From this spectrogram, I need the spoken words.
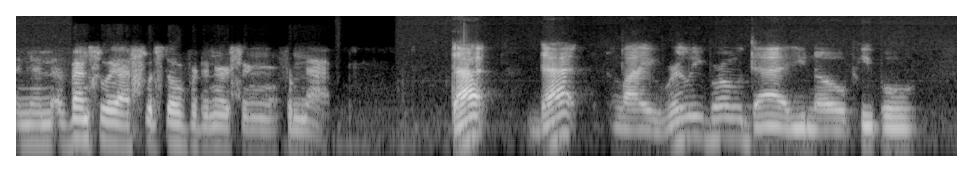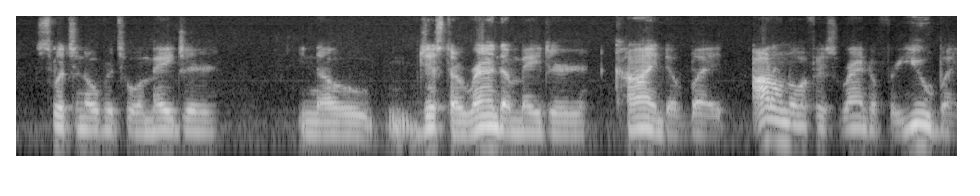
And then eventually I switched over to nursing from that. That that like really, bro. That you know, people switching over to a major, you know, just a random major, kind of. But I don't know if it's random for you, but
